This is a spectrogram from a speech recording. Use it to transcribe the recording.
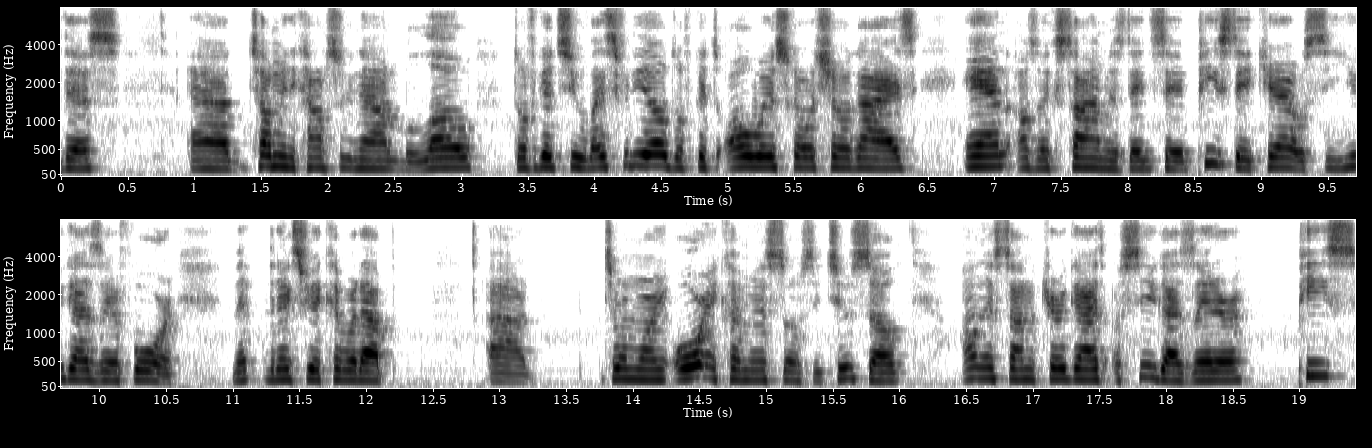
this? Uh, tell me in the comments down below. Don't forget to like this video. Don't forget to always subscribe to the guys. And also next time is they say peace, take care. I will see you guys there for the, next video coming up uh, tomorrow morning or in coming in so too. So on next time, care guys. I'll see you guys later. Peace.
